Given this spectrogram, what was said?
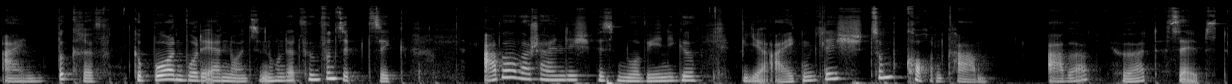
ein Begriff. Geboren wurde er 1975. Aber wahrscheinlich wissen nur wenige, wie er eigentlich zum Kochen kam. Aber hört selbst.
